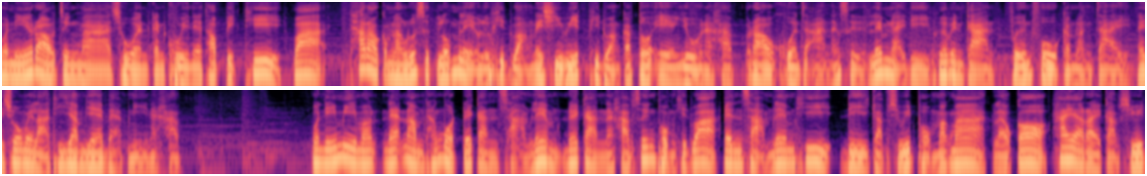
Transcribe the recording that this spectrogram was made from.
วันนี้เราจึงมาชวนกันคุยในท็อปิกที่ว่าถ้าเรากำลังรู้สึกล้มเหลวหรือผิดหวังในชีวิต ผิดหวังกับตัวเองอยู่นะครับ เราควรจะอ่านหนังสือเล่มไหนดี เพื่อเป็นการฟื้นฟูกำลังใจในช่วงเวลาที่ย่ำแย่แบบนี้นะครับ วันนี้มีมาแนะนำทั้งหมดด้วยกัน 3 เล่มด้วยกันนะครับ ซึ่งผมคิดว่าเป็น 3 เล่มที่ดีกับชีวิตผมมากๆ แล้วก็ให้อะไรกับชีวิต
